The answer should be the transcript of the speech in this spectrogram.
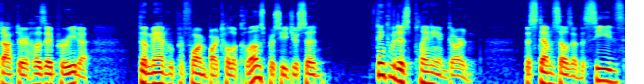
Dr. Jose Purita, the man who performed Bartolo Colon's procedure, said Think of it as planting a garden. The stem cells are the seeds,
